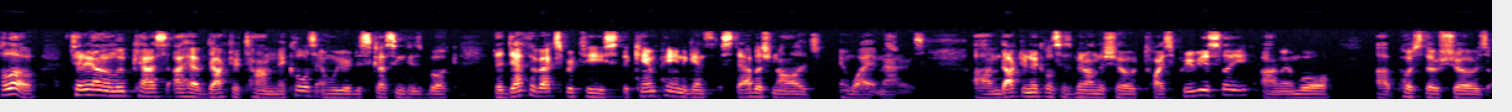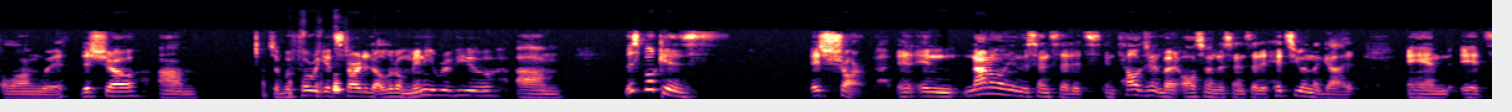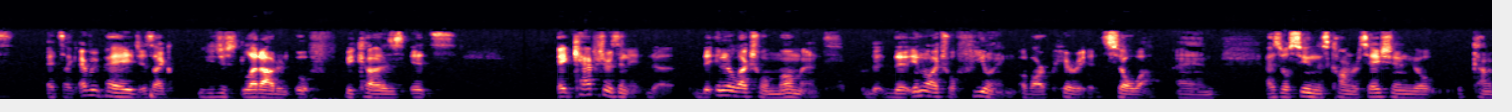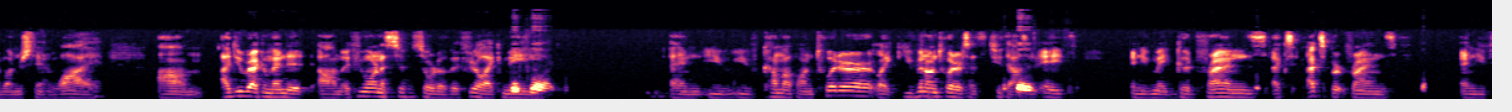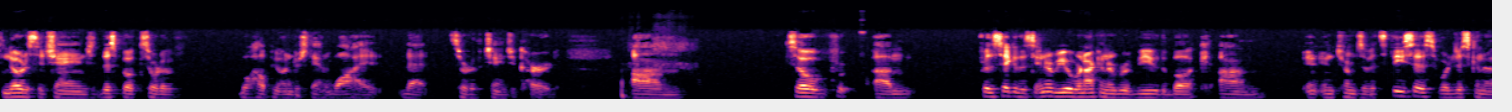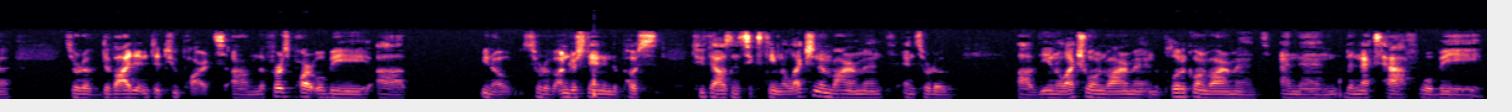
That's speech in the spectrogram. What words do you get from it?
Hello. Today on the Loopcast, I have Dr. Tom Nichols, and we are discussing his book, The Death of Expertise, The Campaign Against Established Knowledge and Why It Matters. Um, Dr. Nichols has been on the show twice previously, um, and we'll uh, post those shows along with this show. Um, so before we get started, a little mini review. Um, this book is is sharp, in, in, not only in the sense that it's intelligent, but also in the sense that it hits you in the gut, and it's it's like every page is like you just let out an oof because it's it captures an, the, the intellectual moment the, the intellectual feeling of our period so well. And as you'll see in this conversation, you'll kind of understand why. Um, I do recommend it um, if you want to sort of, if you're like me, and you you've come up on Twitter, like you've been on Twitter since 2008, and you've made good friends, ex- expert friends, and you've noticed a change. This book sort of will help you understand why that sort of change occurred. Um, so for, um, for the sake of this interview, we're not going to review the book um, in, in, terms of its thesis. We're just going to sort of divide it into two parts. Um, the first part will be, uh, you know, sort of understanding the post 2016 election environment and sort of uh, the intellectual environment and the political environment. And then the next half will be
